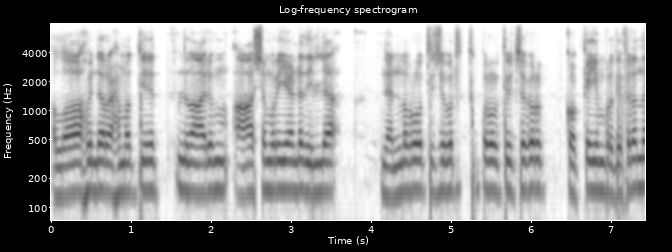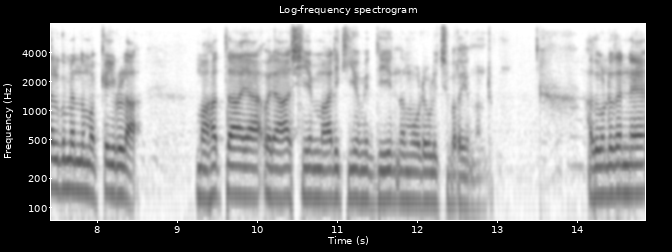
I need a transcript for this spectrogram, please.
അള്ളാഹുവിന്റെ റഹമത്തിന് ആരും ആശമുറിയേണ്ടതില്ല നന്മ പ്രവർത്തിച്ചവർ പ്രവർത്തിച്ചവർക്കൊക്കെയും പ്രതിഫലം നൽകുമെന്നും ഒക്കെയുള്ള മഹത്തായ ഒരാശയം മാലിക്കിയുമിദ്ദീൻ നമ്മോട് വിളിച്ചു പറയുന്നുണ്ട്. അതുകൊണ്ട് തന്നെ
